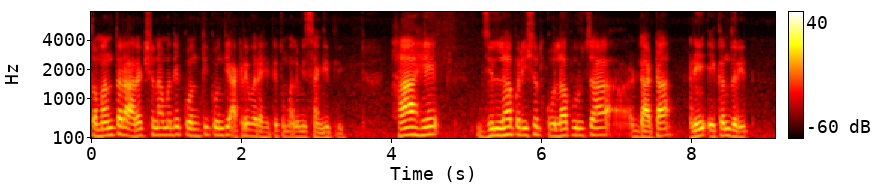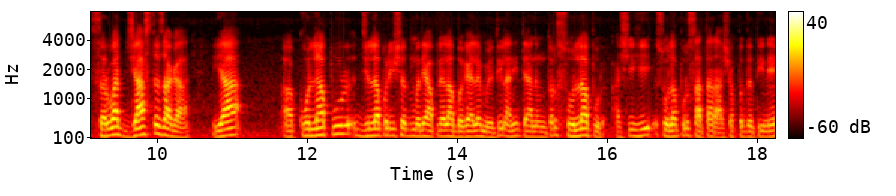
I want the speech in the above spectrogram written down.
समांतर आरक्षणामध्ये कोणती कोणती आकडेवारी आहे ते तुम्हाला मी सांगितली. हा आहे जिल्हा परिषद कोल्हापूरचा डाटा आणि एकंदरीत सर्वात जास्त जागा या कोल्हापूर जिल्हा परिषदमध्ये आपल्याला बघायला मिळतील आणि त्यानंतर सोलापूर अशी ही सोलापूर सातारा अशा पद्धतीने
